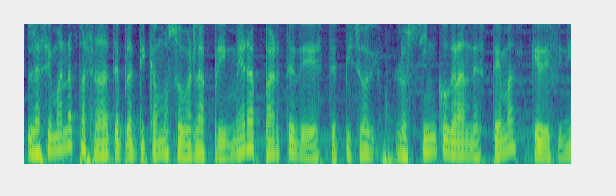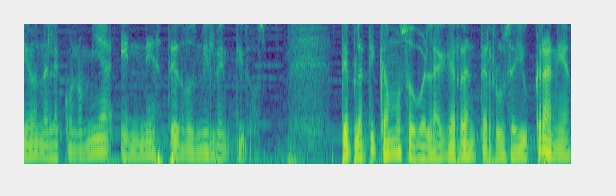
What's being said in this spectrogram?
La semana pasada te platicamos sobre la primera parte de este episodio, los cinco grandes temas que definieron a la economía en este 2022. Te platicamos sobre la guerra entre Rusia y Ucrania,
